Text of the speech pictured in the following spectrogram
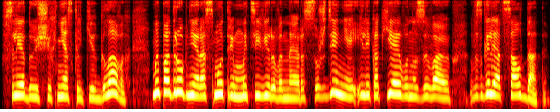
В следующих нескольких главах мы подробнее рассмотрим мотивированное рассуждение или, как я его называю, взгляд солдата.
